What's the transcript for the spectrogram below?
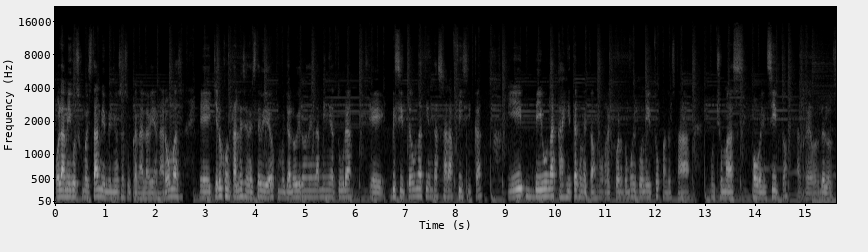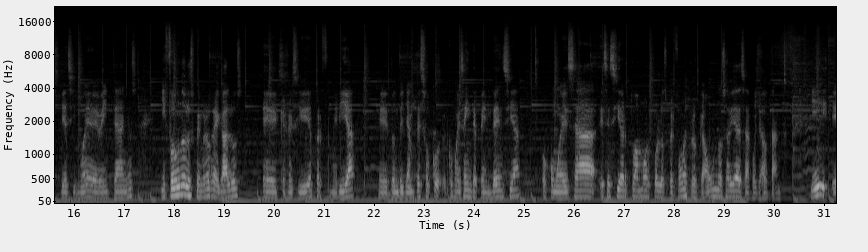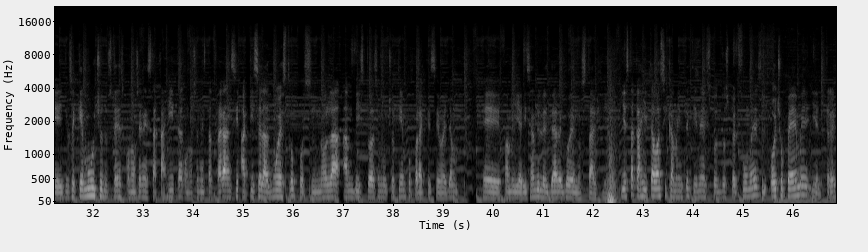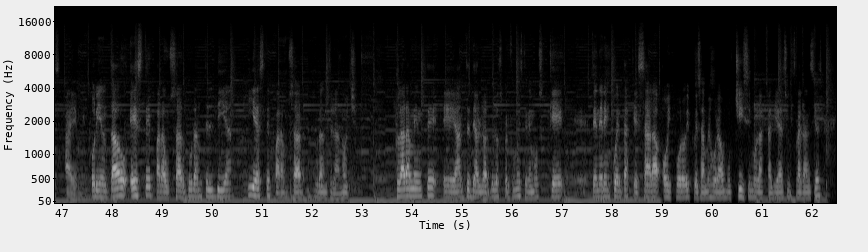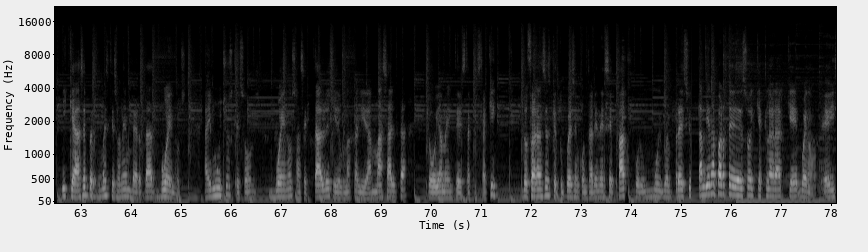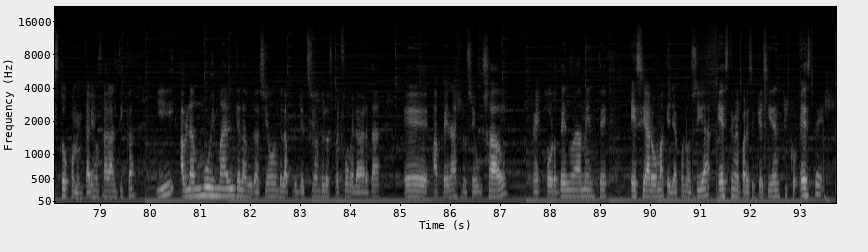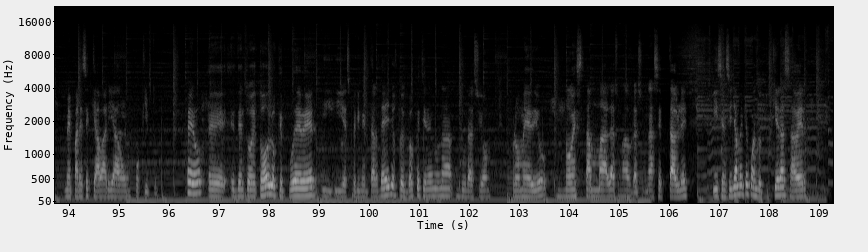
Hola amigos, ¿cómo están? Bienvenidos a su canal Avian Aromas. Eh, quiero contarles en este video, como ya lo vieron en la miniatura, eh, visité una tienda Sara física y vi una cajita que me trajo un recuerdo muy bonito cuando estaba mucho más jovencito, alrededor de los 19, 20 años. Y fue uno de los primeros regalos eh, que recibí de perfumería, donde ya empezó como esa independencia o como esa, ese cierto amor por los perfumes, pero que aún no se había desarrollado tanto. Y eh, yo sé que muchos de ustedes conocen esta cajita, conocen esta fragancia. Aquí se las muestro por si no la han visto hace mucho tiempo para que se vayan eh, familiarizando y les dé algo de nostalgia. Y esta cajita básicamente tiene estos dos perfumes, el 8 pm y el 3 am. Orientado este para usar durante el día y este para usar durante la noche claramente eh, antes de hablar de los perfumes tenemos que eh, tener en cuenta que Sara hoy por hoy pues ha mejorado muchísimo la calidad de sus fragancias y que hace perfumes que son en verdad buenos. Hay muchos que son buenos, aceptables y de una calidad más alta que obviamente esta que está aquí. Dos fragancias que tú puedes encontrar en ese pack por un muy buen precio. También aparte de eso hay que aclarar que, bueno, he visto comentarios en Fragántica y habla muy mal de la duración, de la proyección de los perfumes. La verdad, eh, apenas los he usado, recordé nuevamente ese aroma que ya conocía. Este me parece que es idéntico. Este me parece que ha variado un poquito. Pero eh, dentro de todo lo que pude ver y, y, experimentar de ellos, pues veo que tienen una duración promedio, no es tan mala, es una duración aceptable. Y sencillamente cuando tú quieras saber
